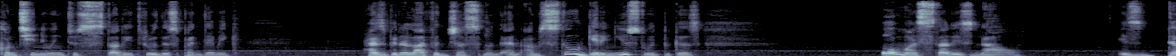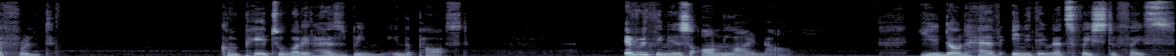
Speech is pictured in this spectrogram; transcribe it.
continuing to study through this pandemic has been a life adjustment, and I'm still getting used to it because all my studies now is different compared to what it has been in the past. Everything is online now. You don't have anything that's face to face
